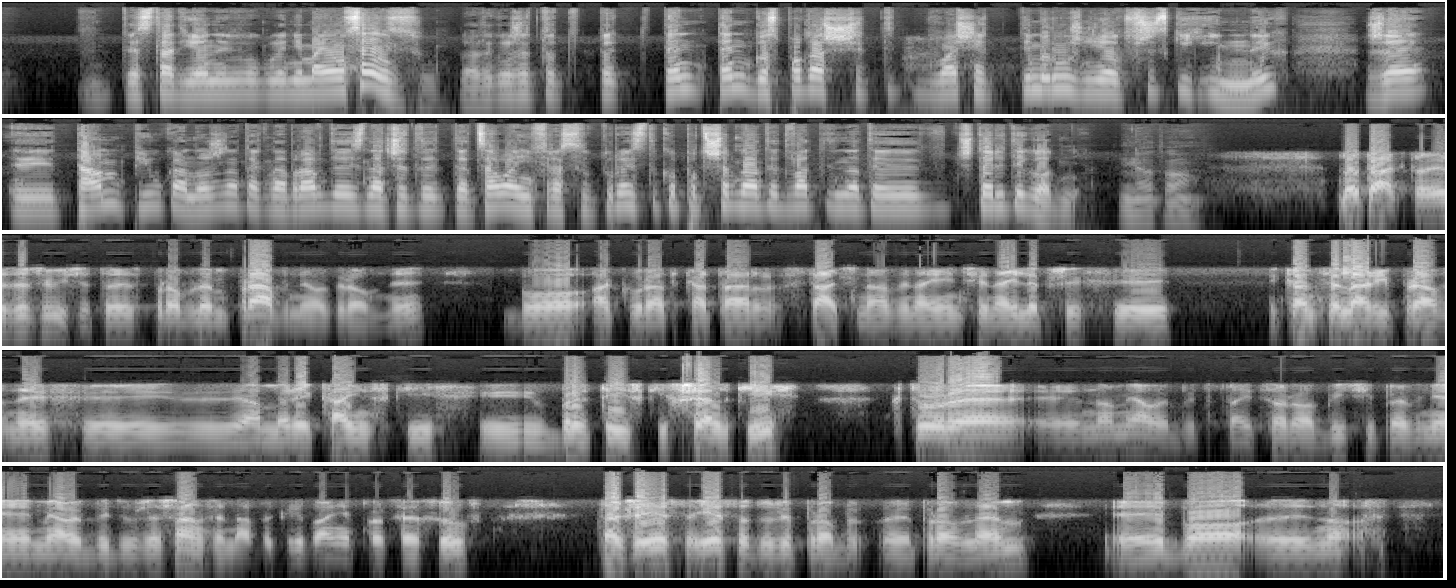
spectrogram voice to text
te stadiony w ogóle nie mają sensu. Dlatego, że to, to, ten, ten gospodarz się ty, właśnie tym różni od wszystkich innych, że y, tam piłka nożna tak naprawdę, znaczy te, ta cała infrastruktura jest tylko potrzebna na te, dwa, na te cztery tygodnie. No to. No tak, to jest rzeczywiście, to jest problem prawny ogromny, bo akurat Katar stać na wynajęcie najlepszych y, kancelarii prawnych y, amerykańskich, y, brytyjskich, wszelkich, które y, no, miałyby tutaj co robić i pewnie miałyby duże szanse na wygrywanie procesów. Także jest, jest to duży y, problem, y, bo no,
